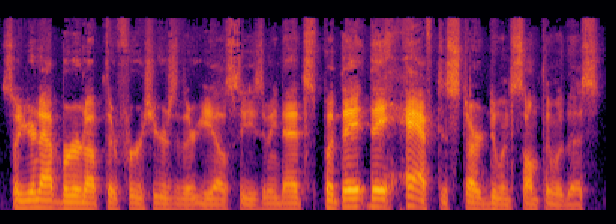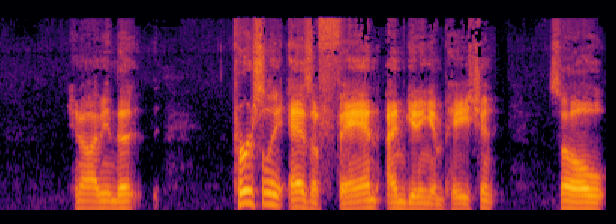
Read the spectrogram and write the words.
so you're not burning up their first years of their ELCs. I mean, that's but they they have to start doing something with this. You know, I mean, the personally as a fan, I'm getting impatient. So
